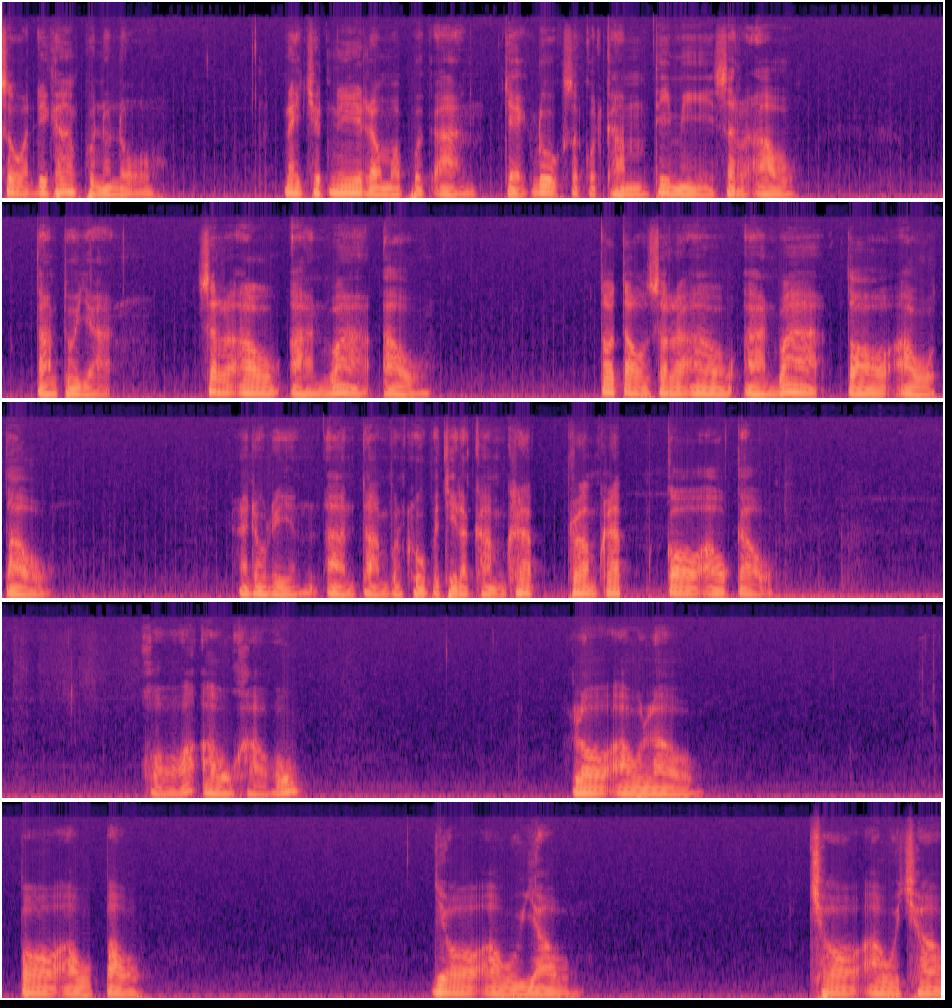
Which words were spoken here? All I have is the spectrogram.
สวัสดีครับคุณโนโน ในชุดนี้เรามาฝึกอ่าน แจกลูกสะกดคำที่มีสระเอา ตามตัวอย่าง สระเอาอ่านว่าเอาต่อเต่าสระเอาอ่านว่าต่อเอาเต่าให้นักเรียนอ่านตามคุณครูปทีละคำครับ พร้อมครับกอเอาเก่า ขอ เอาเขารอเอาเรา ปอเอาเป่ายอเอาเยา ชอเอาเชา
